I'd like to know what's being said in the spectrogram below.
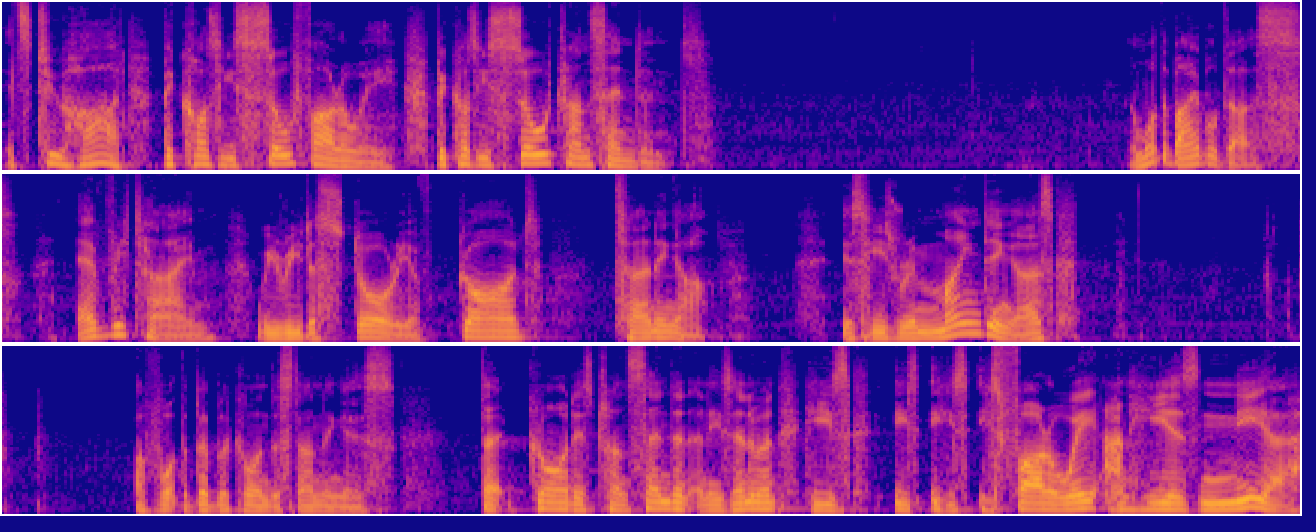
It's too hard because he's so far away, because he's so transcendent. And what the Bible does, every time we read a story of God turning up, is he's reminding us of what the biblical understanding is that God is transcendent and He's intimate, He's, he's, he's, he's far away, and He is near.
